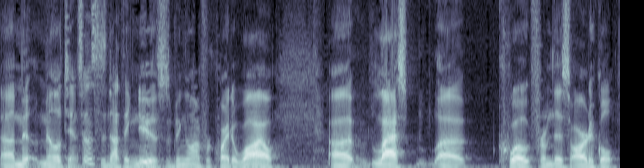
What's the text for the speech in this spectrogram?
uh, mi- militants. So this is nothing new. This has been going on for quite a while. Uh, last uh, quote from this article.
